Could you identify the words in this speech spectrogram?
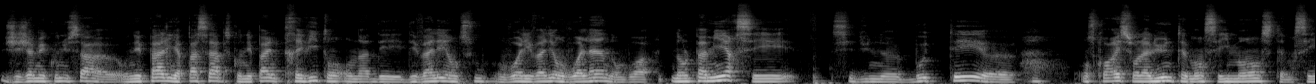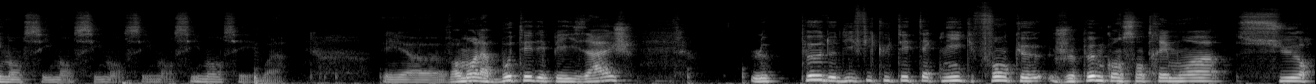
J'ai jamais connu ça. Euh, au Népal, il n'y a pas ça, parce qu'au Népal, très vite, on, a des, vallées en dessous. On voit les vallées, on voit l'Inde, on voit... Dans le Pamir, c'est d'une beauté... Euh, on se croirait sur la Lune tellement c'est immense, tellement c'est immense, c'est immense, c'est immense, c'est immense, c'est immense, et voilà. Et euh, vraiment la beauté des paysages, le peu de difficultés techniques font que je peux me concentrer moi sur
